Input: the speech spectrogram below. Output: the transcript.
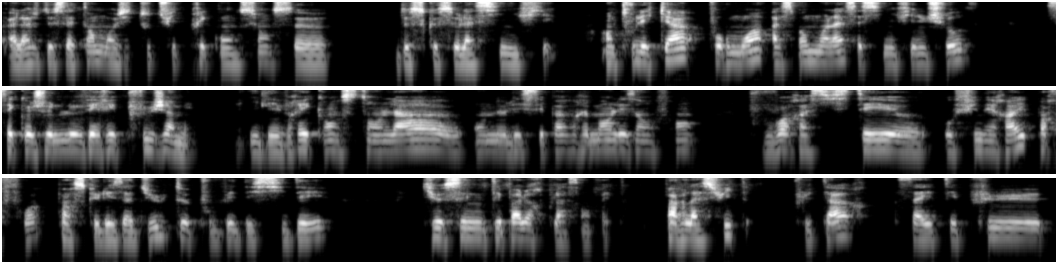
À l'âge de 7 ans, moi, j'ai tout de suite pris conscience de ce que cela signifiait. En tous les cas, pour moi, à ce moment-là, ça signifiait une chose, c'est que je ne le verrai plus jamais. Il est vrai qu'en ce temps-là, on ne laissait pas vraiment les enfants pouvoir assister aux funérailles parfois, parce que les adultes pouvaient décider que ce n'était pas leur place en fait. Par la suite, plus tard, ça a été plus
